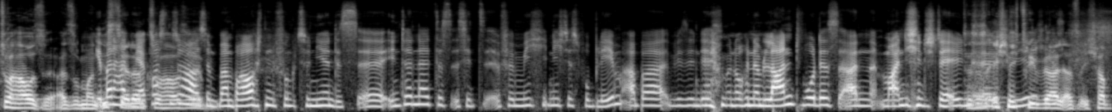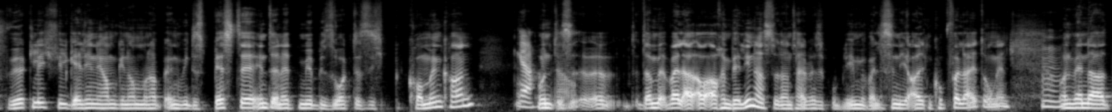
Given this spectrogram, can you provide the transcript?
zu Hause. Also man Ja, ist man ja hat da mehr zu Kosten Hause. zu Hause. Man braucht ein funktionierendes äh, Internet. Das ist jetzt äh, für mich nicht das Problem, aber wir sind ja immer noch in einem Land, wo das an manchen Stellen. Das ist äh, echt nicht trivial. Ist. Also ich habe wirklich viel Geld in die Hand genommen und habe irgendwie das beste Internet mir besorgt, das ich bekommen kann. Ja, Und genau. es, äh, damit, weil auch in Berlin hast du dann teilweise Probleme, weil es sind die alten Kupferleitungen. Mhm. Und wenn da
